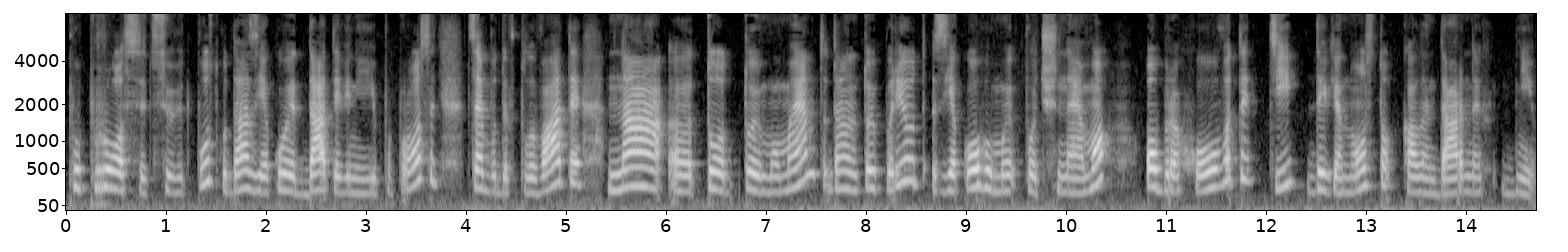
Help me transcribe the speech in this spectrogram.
попросить цю відпустку, да, з якої дати він її попросить, це буде впливати на е, то, той момент, да, на той період, з якого ми почнемо. Обраховувати ті 90 календарних днів.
